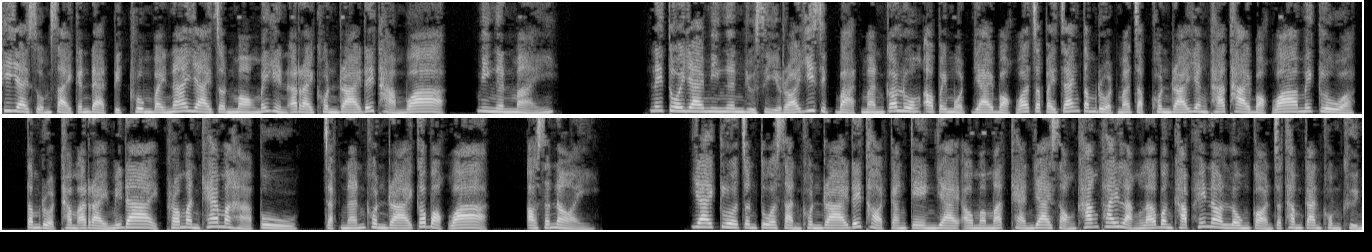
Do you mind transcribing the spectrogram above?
ที่ยายสวมใส่กันแดดปิดคลุมใบหน้ายายจนมองไม่เห็นอะไรคนร้ายได้ถามว่า มีเงินไหม ในตัวยายมีเงินอยู่ 420 บาทมันก็ล้วงเอาไปหมดยายบอกว่าจะไปแจ้งตำรวจมาจับคนร้ายยังท้าทายบอกว่าไม่กลัว ตำรวจทำอะไรไม่ได้ เพราะมันแค่มาหาปู จากนั้นคนร้ายก็บอกว่า เอาซะหน่อย ยายกลัวจนตัวสั่นคนร้ายได้ถอดกางเกงยายเอามามัดแขนยายสองข้างไพ่หลังแล้วบังคับให้นอนลงก่อนจะทำการข่มขืน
